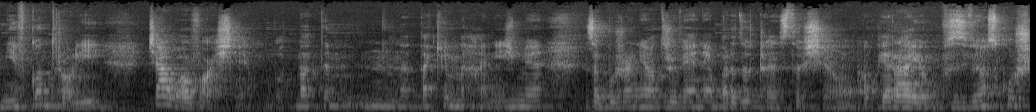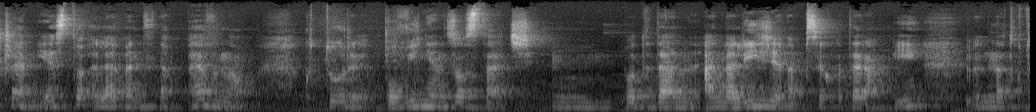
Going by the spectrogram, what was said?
nie w kontroli ciała właśnie, bo na, tym, na takim mechanizmie zaburzenia odżywiania bardzo często się opierają. W związku z czym jest to element na pewno, który powinien zostać mm, poddany analizie na psychoterapii, nad którym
